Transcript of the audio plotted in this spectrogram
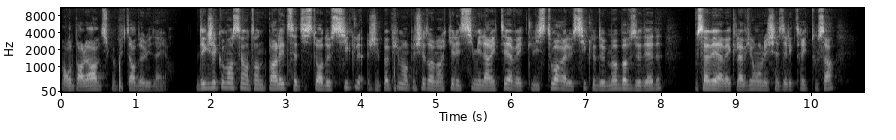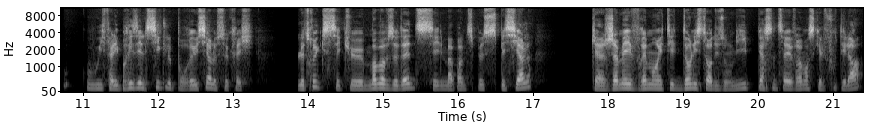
On reparlera un petit peu plus tard de lui d'ailleurs. Dès que j'ai commencé à entendre parler de cette histoire de cycle, j'ai pas pu m'empêcher de remarquer les similarités avec l'histoire et le cycle de Mob of the Dead. Vous savez, avec l'avion, les chaises électriques, tout ça, où il fallait briser le cycle pour réussir le secret. Le truc, c'est que Mob of the Dead, c'est une map un petit peu spéciale, qui a jamais vraiment été dans l'histoire du zombie. Personne ne savait vraiment ce qu'elle foutait là.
